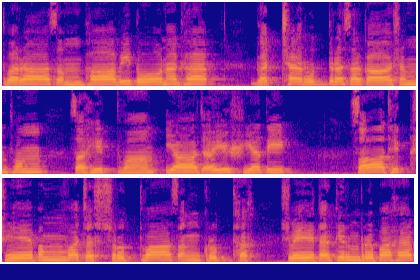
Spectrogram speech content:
त्वरा सम्भावितो नघ। गच्छ रुद्रसकाशम् त्वम् स हि त्वाम् याजयिष्यति। साधिक्षेपम् वचः श्रुत्वा सङ्क्रुद्धः श्वेतकिर्नृपः।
